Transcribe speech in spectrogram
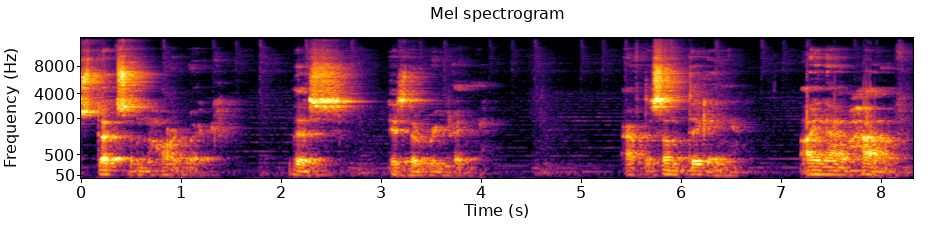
Stetson Hardwick. This is the reaping. After some digging, I now have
